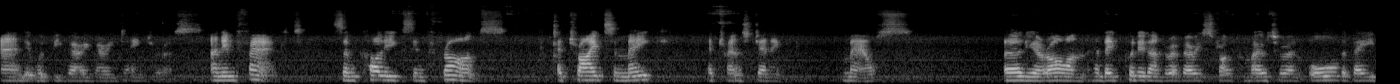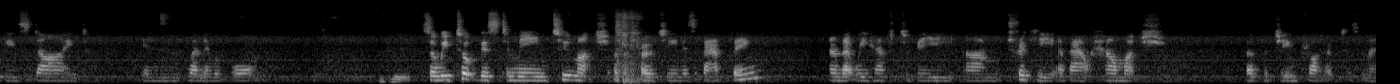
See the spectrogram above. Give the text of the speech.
and it would be very, very dangerous. And in fact, some colleagues in France had tried to make a transgenic mouse earlier on, and they put it under a very strong promoter, and all the babies died in when they were born. Mhm. So we took this to mean too much of a protein is a bad thing, and that we have to be um, tricky about how much of the gene product is made.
